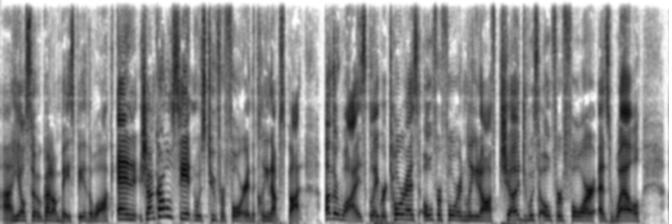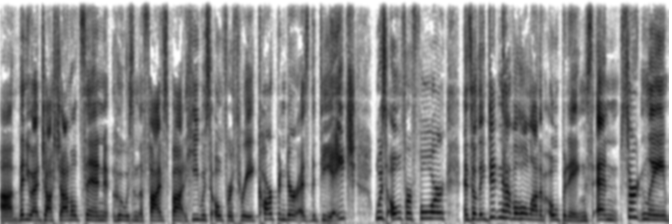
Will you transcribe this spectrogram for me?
Uh, he also got on base via the walk. And Giancarlo Stanton was two for four in the cleanup spot. Otherwise, Gleyber Torres 0 for 4 in leadoff. Judge was 0 for 4 as well. Um, then you had Josh Donaldson, who was in the five spot. He was 0 for 3. Carpenter, as the DH, was 0 for 4. And so they didn't have a whole lot of openings. And certainly,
